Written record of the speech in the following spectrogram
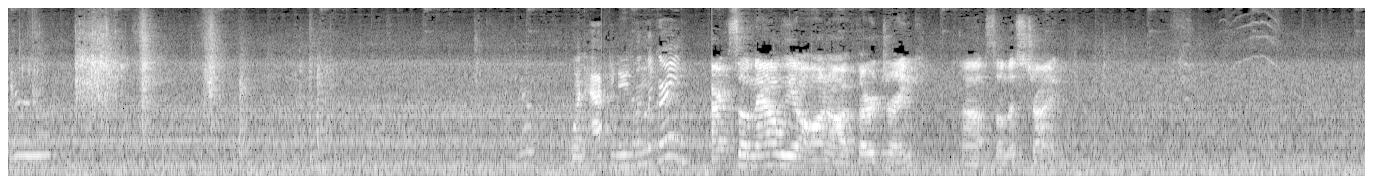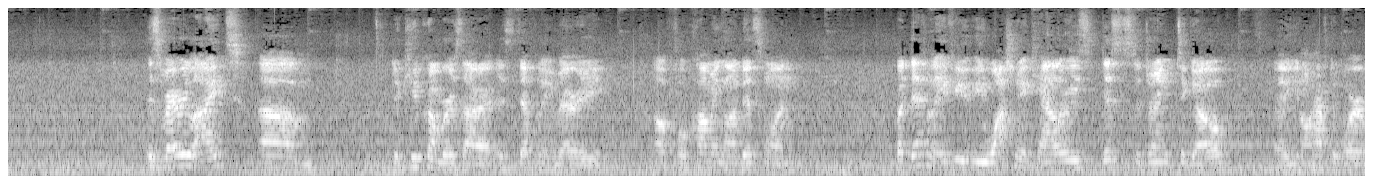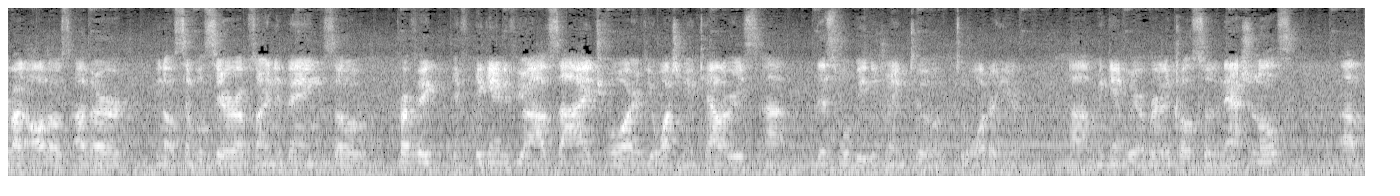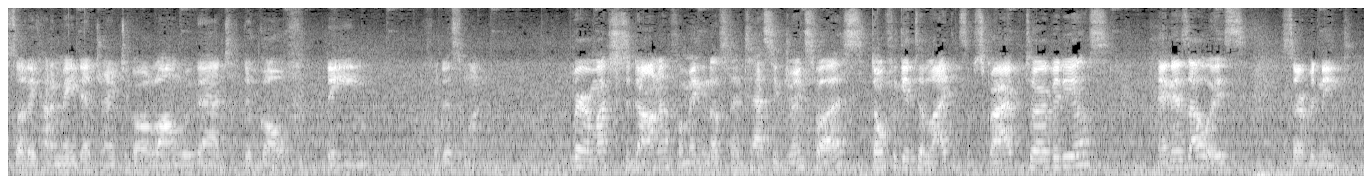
There we go. One afternoon on the green. All right, so now we are on our third drink. Uh, so let's try it. It's very light. Um, the cucumbers are is definitely very uh, forthcoming on this one. But definitely, if you, you're watching your calories, this is the drink to go. Uh, you don't have to worry about all those other, you know, simple syrups or anything. So perfect. If again, if you're outside or if you're watching your calories, uh, this will be the drink to to order here. Um, again, we are really close to the Nationals, um, so they kind of made that drink to go along with that the golf theme for this one very much to Donna for making those fantastic drinks for us. Don't forget to like and subscribe to our videos. And as always, serve it neat.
